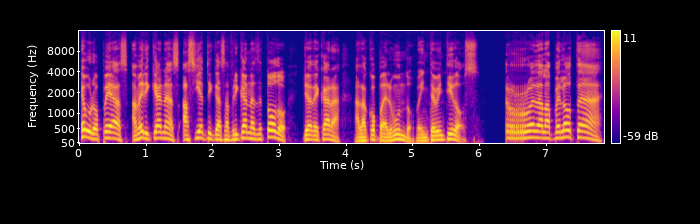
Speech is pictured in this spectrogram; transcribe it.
europeas, americanas, asiáticas, africanas, de todo, ya de cara a la Copa del Mundo 2022. Rueda la pelota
